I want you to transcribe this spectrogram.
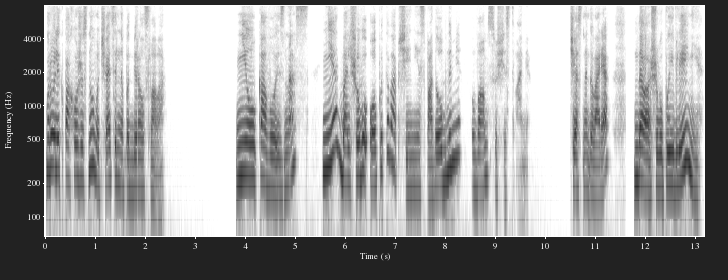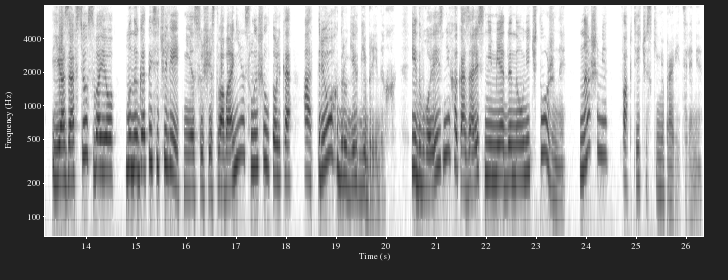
Ролик, похоже, снова тщательно подбирал слова. «Ни у кого из нас нет большого опыта в общении с подобными вам существами. Честно говоря, до вашего появления я за все свое многотысячелетнее существование слышал только о трех других гибридах, и двое из них оказались немедленно уничтожены нашими фактическими правителями.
